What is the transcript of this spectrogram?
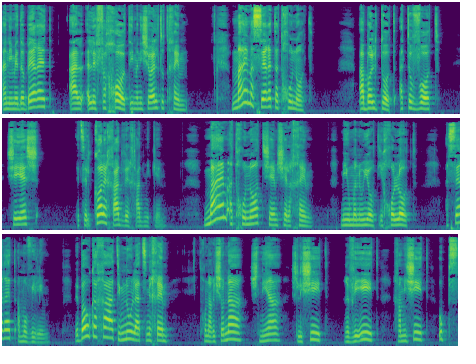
אני מדברת על לפחות, אם אני שואלת אתכם, מה הם עשרת התכונות הבולטות, הטובות, שיש אצל כל אחד ואחד מכם? מה הם התכונות שהן שלכם? מיומנויות, יכולות, עשרת המובילים. ובואו ככה תמנו לעצמכם תכונה ראשונה, שנייה, שלישית, רביעית, חמישית, אופס.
